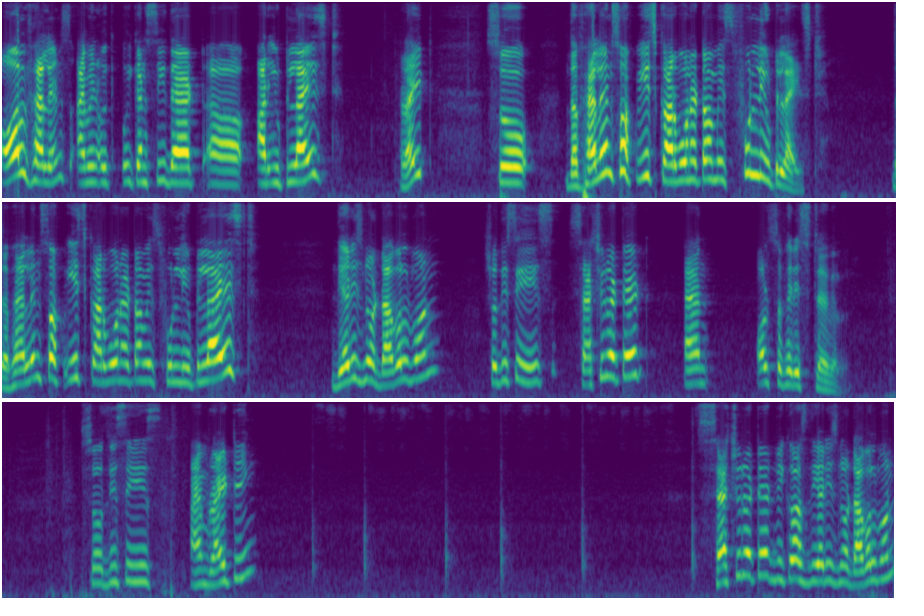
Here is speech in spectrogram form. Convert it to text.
all valence I mean we, we can see that uh, are utilized right. So, the valence of each carbon atom is fully utilized the valence of each carbon atom is fully utilized, there is no double bond. So, this is saturated and also very stable. So, this is I am writing saturated because there is no double bond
